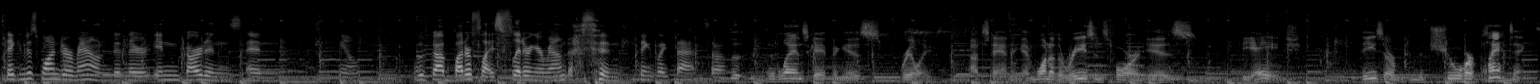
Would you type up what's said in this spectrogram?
They can just wander around and they're in gardens and, we've got butterflies flittering around us and things like that. So the, the landscaping is really outstanding, and one of the reasons for it is the age. These are mature plantings.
